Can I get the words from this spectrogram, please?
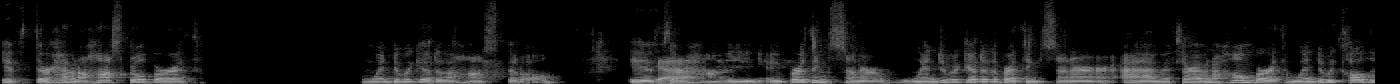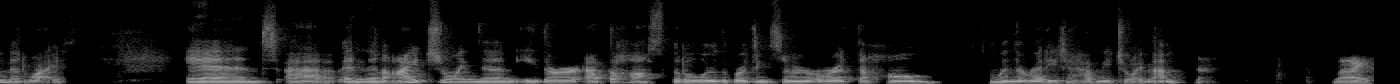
if they're having a hospital birth, when do we go to the hospital? If yeah. they're having a birthing center, when do we go to the birthing center? Um, if they're having a home birth, when do we call the midwife? And uh, and then I join them either at the hospital or the birthing center or at the home when they're ready to have me join them. Nice.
